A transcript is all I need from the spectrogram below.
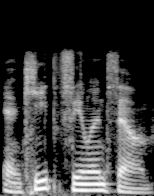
And keep feeling film.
